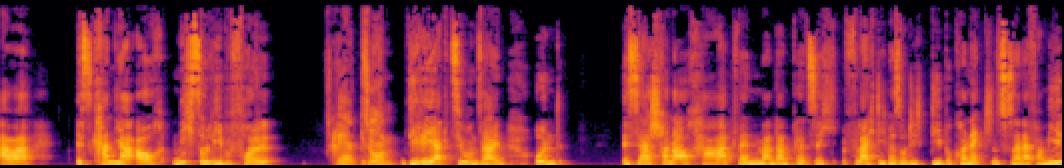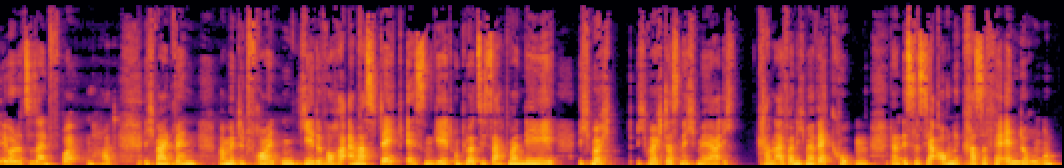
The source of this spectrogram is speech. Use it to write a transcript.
Aber es kann ja auch nicht so liebevoll Reaktion. die Reaktion sein. Und ist ja schon auch hart, wenn man dann plötzlich vielleicht nicht mehr so die tiefe Connection zu seiner Familie oder zu seinen Freunden hat. Ich meine, wenn man mit den Freunden jede Woche einmal Steak essen geht und plötzlich sagt man, nee, ich möchte ich möchte das nicht mehr. Ich kann einfach nicht mehr weggucken. Dann ist es ja auch eine krasse Veränderung und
